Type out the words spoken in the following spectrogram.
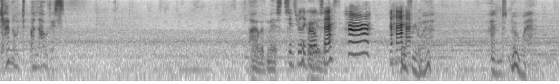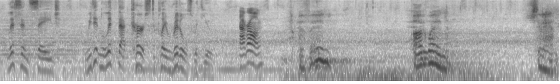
cannot allow this. Isle of Mists. It's really Where grow up is it? fast. Ha! Everywhere. And nowhere. Listen, Sage. We didn't lift that curse to play riddles with you. Not wrong. Yvain. Arwen. Siren.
